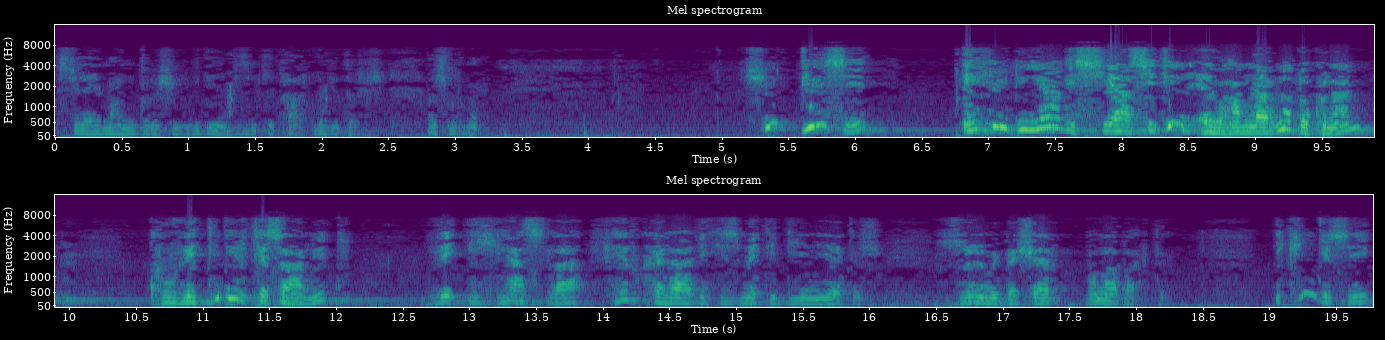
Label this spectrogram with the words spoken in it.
Süleyman duruşu gibi değil bizimki farklı bir duruş. Anlaşıldı mı? Şimdi birisi ehli dünya ve siyasetin evhamlarına dokunan kuvvetli bir tesanüt ve ihlasla fevkalade hizmeti diniyedir. Zulmü beşer buna baktı. İkincisi,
